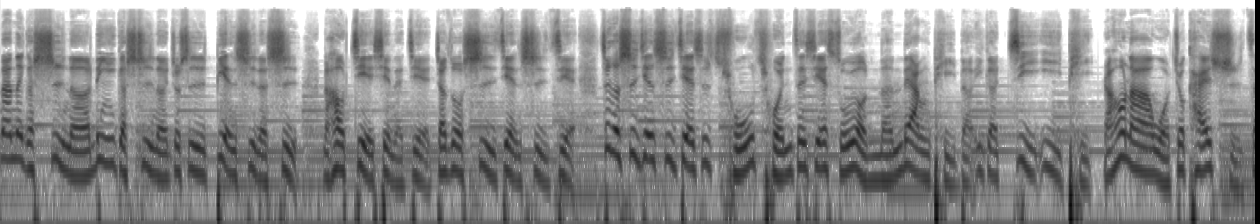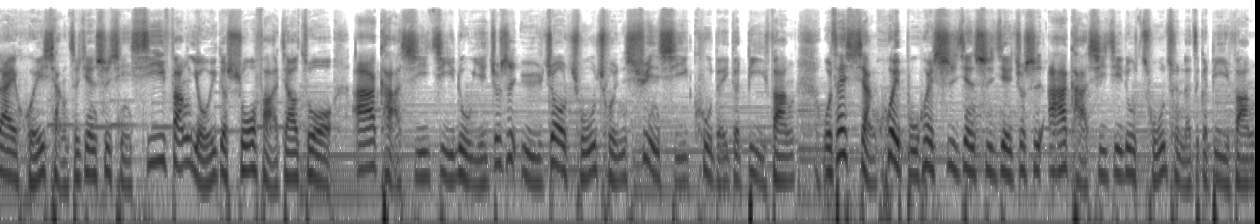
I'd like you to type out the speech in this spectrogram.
那那个事呢，另一个事呢，就是电视的事，然后界限的界，叫做事件世界。这个事件世界是储存这些所有能量体的一个记忆体。然后呢，我就开始在回想这件事情。西方有一个说法叫做阿卡卡西记录，也就是宇宙储存讯息库的一个地方。我在想，会不会事件世界就是阿卡西记录储存的这个地方？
